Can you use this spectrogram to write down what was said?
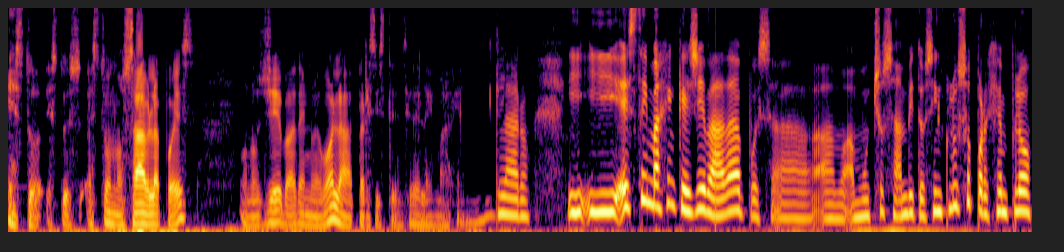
Esto, esto, es, esto nos habla, pues, o nos lleva de nuevo a la persistencia de la imagen. Claro, y, esta imagen que es llevada pues a, muchos ámbitos, incluso por ejemplo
